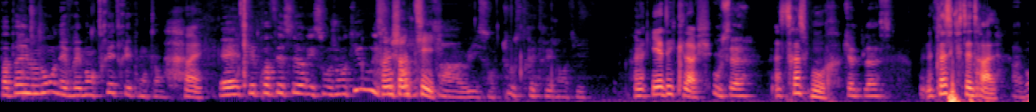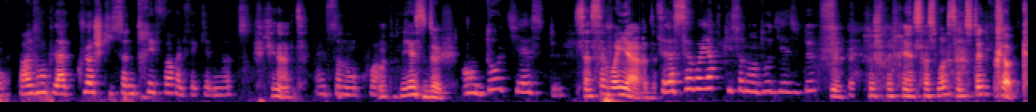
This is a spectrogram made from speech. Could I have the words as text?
papa et maman, on est vraiment très très contents. Ouais. Et tes professeurs, ils sont gentils ou ils Ils sont sont gentils. Ah oui, ils sont tous très très gentils. Il y a des cloches. Où c'est? À Strasbourg. Quelle place? La place cathédrale. Ah bon? Par exemple, la cloche qui sonne très fort, elle fait quelle note? Je note. Elle sonne en quoi? En dièse 2. En Do dièse 2. C'est un savoyarde. C'est la savoyarde qui sonne en Do dièse 2 Ce que je préfère à Strasbourg, c'est un Totten Clock.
